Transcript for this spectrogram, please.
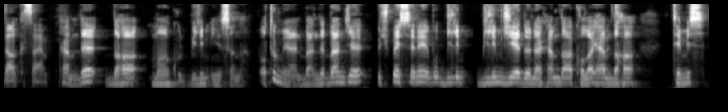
Daha kısa hem. Hem de daha makul bilim insanı. Oturmuyor yani bende. Bence 3-5 seneye bu bilim bilimciye döner. Hem daha kolay hem Evet. daha temiz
